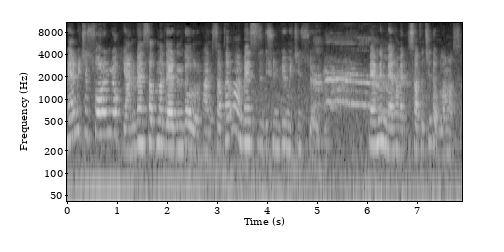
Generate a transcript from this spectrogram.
Benim için sorun yok yani ben satma derdinde olurum hani satarım ama ben sizi düşündüğüm için söylüyorum. Benim gibi merhametli satıcı da bulamazsınız.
